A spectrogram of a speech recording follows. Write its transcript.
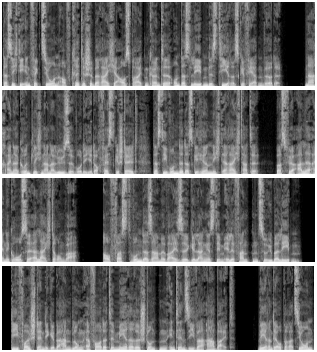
dass sich die Infektion auf kritische Bereiche ausbreiten könnte und das Leben des Tieres gefährden würde. Nach einer gründlichen Analyse wurde jedoch festgestellt, dass die Wunde das Gehirn nicht erreicht hatte, was für alle eine große Erleichterung war. Auf fast wundersame Weise gelang es dem Elefanten zu überleben. Die vollständige Behandlung erforderte mehrere Stunden intensiver Arbeit. Während der Operation,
